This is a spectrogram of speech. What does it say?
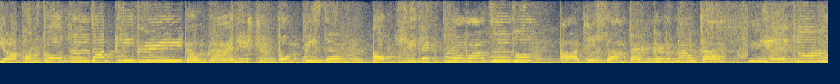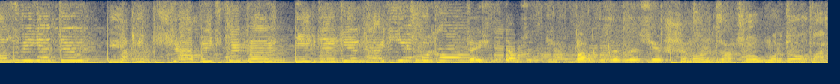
Jak on godę zamki gry. Pełna niszczytą pistę Odcinek prowadzę go A już Santander nauta Nie dorozwije tył. Jaki trzeba być typem Nigdy nie grać się czwórką Cześć, witam wszystkich bardzo serdecznie. Szymon zaczął mordować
